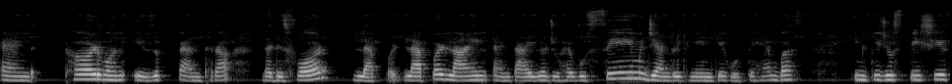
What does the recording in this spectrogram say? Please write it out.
and third one is Panthera that is for leopard leopard lion and tiger जो है वो सेम जेनरिक नेम के होते हैं, बस इनकी जो स्पीशीज़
